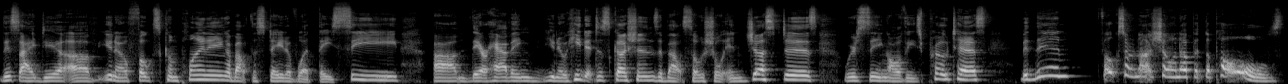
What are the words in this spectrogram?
This idea of, you know, folks complaining about the state of what they see. Um, they're having, you know, heated discussions about social injustice. We're seeing all these protests, but then folks are not showing up at the polls.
